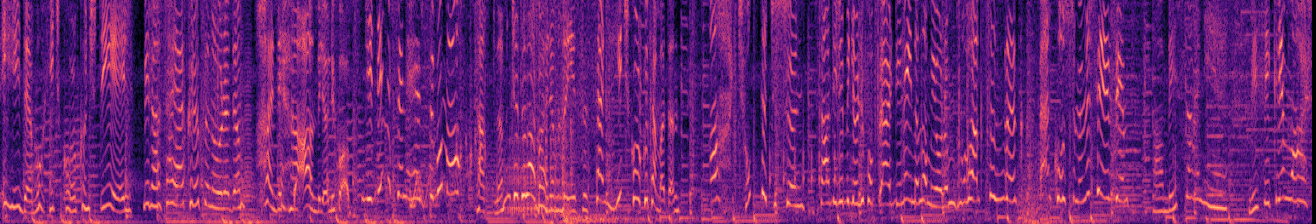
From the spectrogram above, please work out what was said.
İyi de bu hiç korkunç değil. Biraz hayal kırıklığına uğradım. Hadi al bir lollipop. Ciddi misin? Hepsi bu mu? Tatlım Cadılar Bayramı'ndayız. Sen hiç korkutamadın. Ah çok kötüsün. Sadece bir lollipop verdiğine inanamıyorum. Bu haksızlık. Ben kostümümü sevdim. Aa, bir saniye. Bir fikrim var.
